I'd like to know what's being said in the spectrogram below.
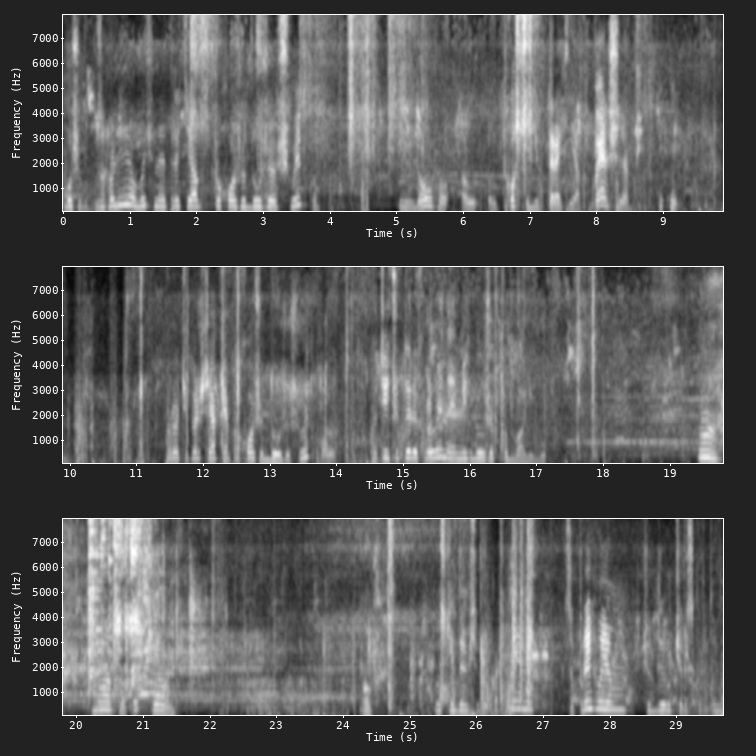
Боже, взагалі обично я третій акт проходжу дуже швидко і недовго, але господі, третій акт, перший акт, ку-ку. Коротше, перший акт я проходжу дуже швидко. За ті 4 хвилини я міг би вже в підвалі бути. Ох, ну а що, це челендж. Оп. Викидаємо сюди картину, запригуємо диру через картину.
